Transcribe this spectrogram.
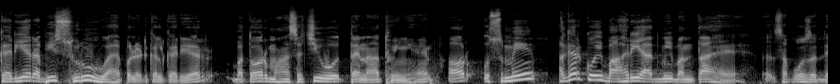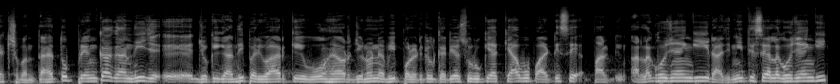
करियर अभी शुरू हुआ है पॉलिटिकल करियर। बतौर महासचिव वो तैनात हुई हैं। और उसमें अगर कोई बाहरी आदमी बनता है, सपोज़ अध्यक्ष बनता है तो प्रियंका गांधी जो कि गांधी परिवार के वो हैं और जिन्होंने अभी पॉलिटिकल करियर शुरू किया, क्या वो पार्टी से, पार्टी अलग हो जाएँगी, राजनीति से अलग हो जाएँगी,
